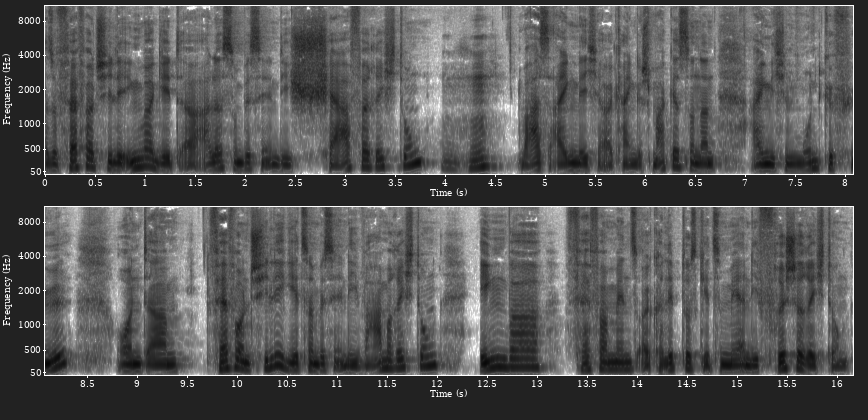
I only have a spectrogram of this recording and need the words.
also Pfeffer, Chili, Ingwer geht äh, alles so ein bisschen in die schärfe Richtung. Was eigentlich äh, kein Geschmack ist, sondern eigentlich ein Mundgefühl. Und ähm, Pfeffer und Chili geht so ein bisschen in die warme Richtung. Ingwer, Pfefferminz, Eukalyptus geht so mehr in die frische Richtung.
